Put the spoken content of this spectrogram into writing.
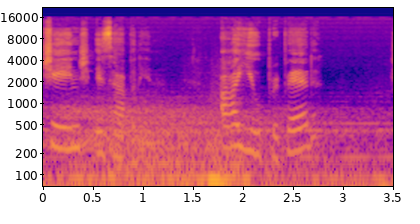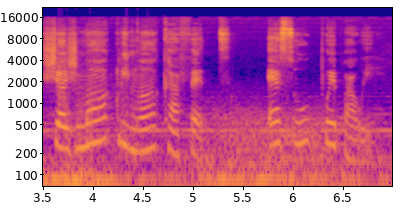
change is happening. Are you prepared? Changement climat ka fet. Est-ou préparé?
